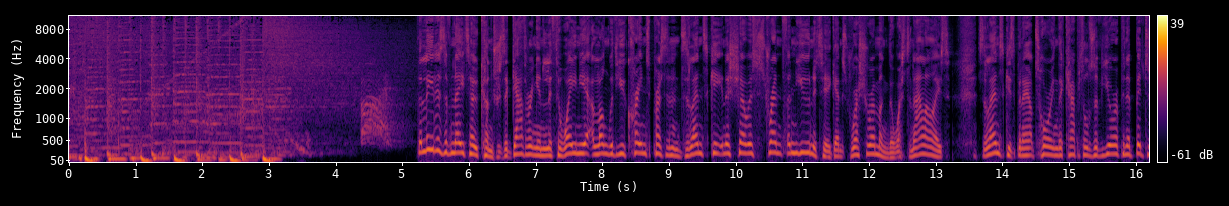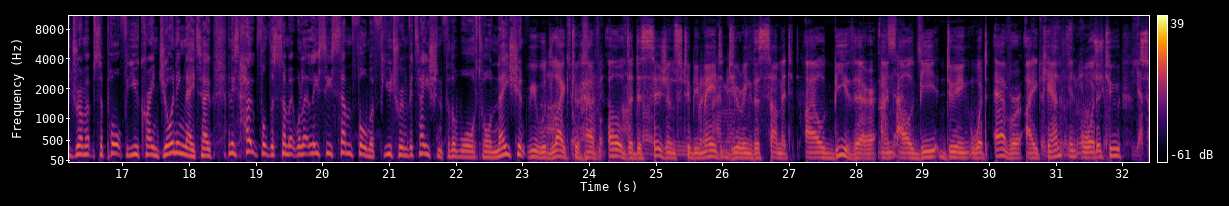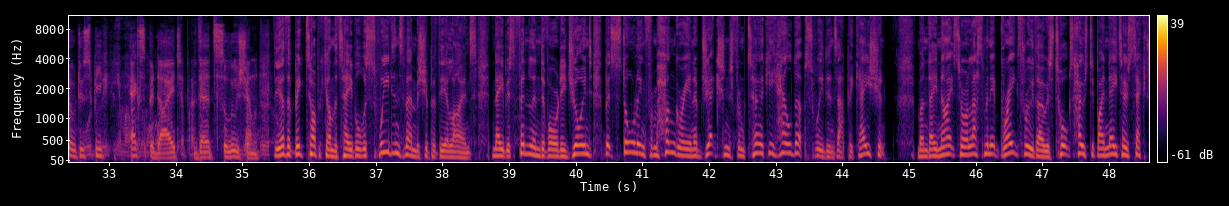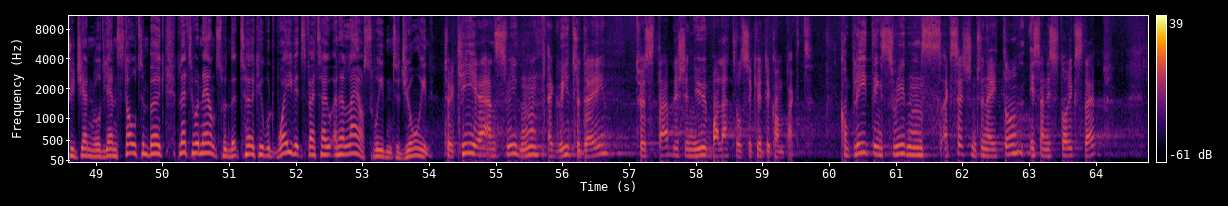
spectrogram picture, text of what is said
The leaders of NATO countries are gathering in Lithuania along with Ukraine's President Zelensky in a show of strength and unity against Russia among the Western allies. Zelensky's been out touring the capitals of Europe in a bid to drum up support for Ukraine joining NATO and is hopeful the summit will at least see some form of future invitation for the war torn nation. We would like to have all the decisions to be made during the summit. I'll be there and I'll be doing whatever I can in order to, so to speak, expedite that solution. The other big topic on the table was Sweden's membership of the alliance. Neighbours Finland have already joined, but stalling from Hungary and objections from Turkey held up Sweden's application. Monday night saw a last minute breakthrough, though, as talks hosted by NATO Secretary General Jens Stoltenberg led to an announcement that Turkey would waive its veto and allow Sweden to join. Turkey and Sweden agreed today to establish a new bilateral security compact. Completing Sweden's accession to NATO is an historic step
